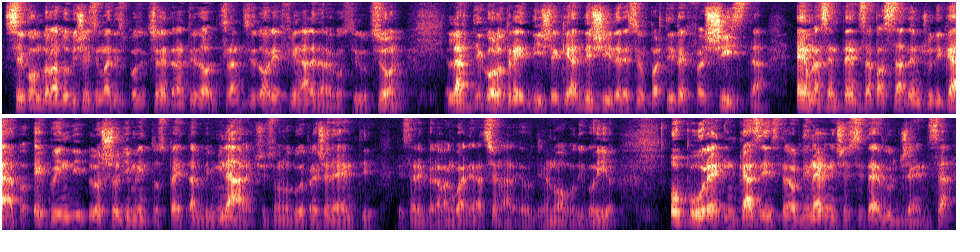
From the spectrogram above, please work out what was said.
secondo la dodicesima disposizione transitoria e finale della Costituzione. L'articolo 3 dice che a decidere se un partito è fascista è una sentenza passata in giudicato e quindi lo scioglimento spetta al Viminale. Ci sono due precedenti, che sarebbero Avanguardia Nazionale e Ordine Nuovo, dico io. Oppure, in casi di straordinaria necessità ed urgenza,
